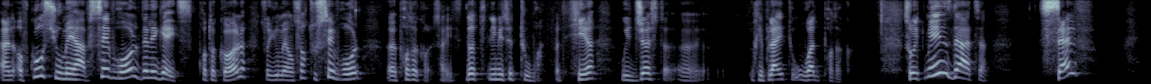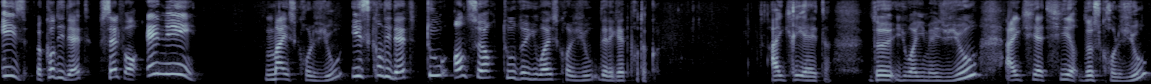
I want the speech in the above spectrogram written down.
And of course you may have several delegates protocol, so you may answer to several uh, protocols. So it's not limited to one, but here we just uh, reply to one protocol. So it means that self is a candidate, self or any my scroll view is candidate to answer to the UI scroll view delegate protocol. I create the UI image view, I create here the scroll view,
